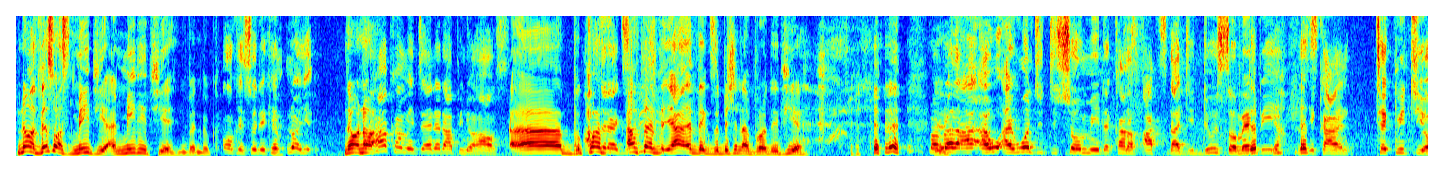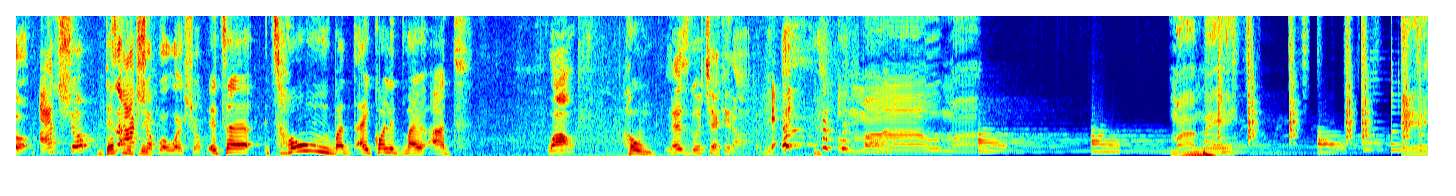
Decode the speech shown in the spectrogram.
No, this was made here. I made it here in Windhoek. Okay, so they came. No, you. No, no. How come it ended up in your house? Uh, because After the after, exhibition? the, yeah, the exhibition I brought it here. My brother, I, I, I want you to show me the kind of acts that you do. So maybe yeah, you can take me to your art shop. Is it art shop or workshop? It's a it's home, but I call it my art Wow. home. Let's go check it out. Oh my, oh my. My mate. Hey,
